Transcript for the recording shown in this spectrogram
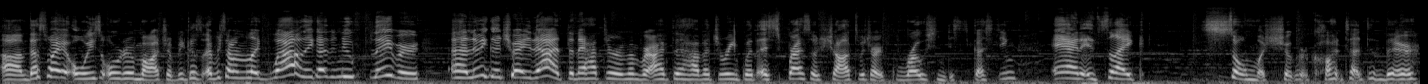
Um, that's why I always order matcha because every time I'm like, wow, they got a new flavor. Uh, let me go try that. Then I have to remember I have to have a drink with espresso shots, which are gross and disgusting. And it's like so much sugar content in there.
